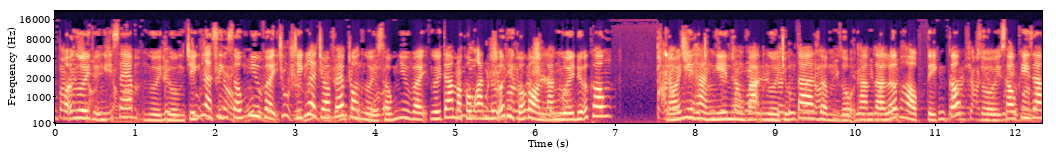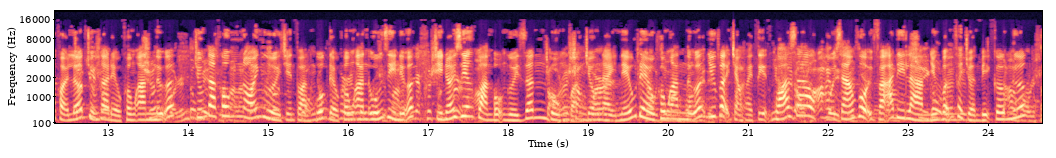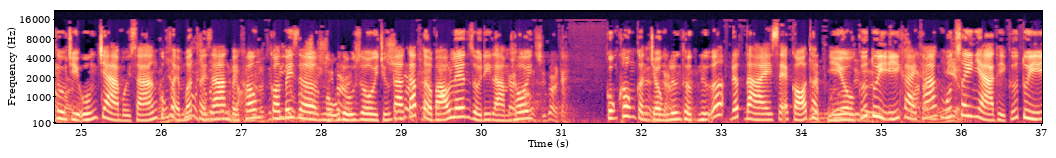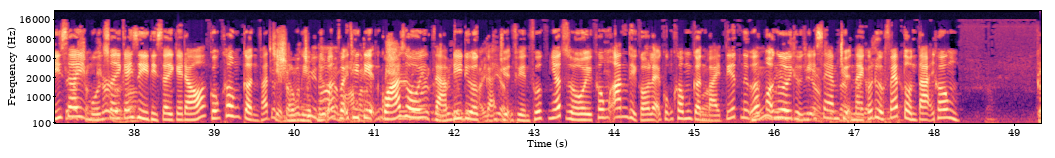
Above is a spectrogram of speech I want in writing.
Mọi người thử nghĩ xem, người thường chính là sinh sống như vậy, chính là cho phép con người sống như vậy. Người ta mà không ăn nữa thì có còn là người nữa không? Nói như hàng nghìn hàng vạn người chúng ta rầm rộ tham gia lớp học tính cốc, rồi sau khi ra khỏi lớp chúng ta đều không ăn nữa. Chúng ta không nói người trên toàn quốc đều không ăn uống gì nữa, chỉ nói riêng toàn bộ người dân vùng Quảng Châu này nếu đều không ăn nữa, như vậy chẳng phải tiện quá sao? Buổi sáng vội vã đi làm nhưng vẫn phải chuẩn bị cơm nước, dù chỉ uống trà buổi sáng cũng phải mất thời gian phải không? Còn bây giờ ngủ đủ rồi chúng ta cắp tờ báo lên rồi đi làm. thôi. Cũng không cần trồng lương thực nữa, đất đai sẽ có thật nhiều, cứ tùy ý khai thác, muốn xây nhà thì cứ tùy ý xây, muốn xây cái gì thì xây cái đó, cũng không cần phát triển nông nghiệp nữa. Vậy thì tiện quá rồi, giảm đi được cả chuyện phiền phức nhất rồi, không ăn thì có lẽ cũng không cần bài tiết nữa. Mọi người thử nghĩ xem chuyện này có được phép tồn tại không?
